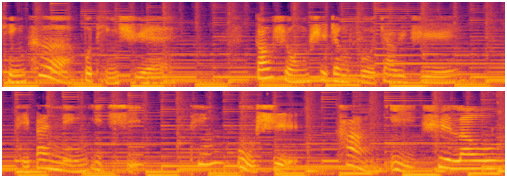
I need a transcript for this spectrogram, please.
停课不停学，高雄市政府教育局陪伴您一起听故事、抗疫去喽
